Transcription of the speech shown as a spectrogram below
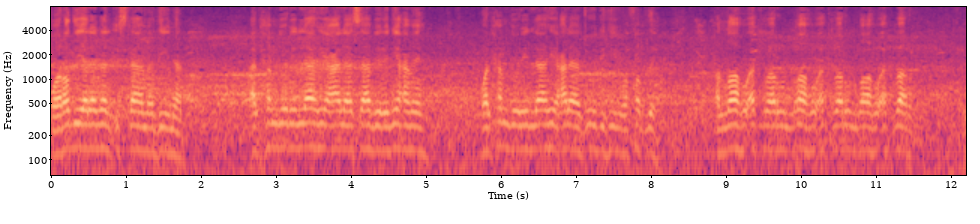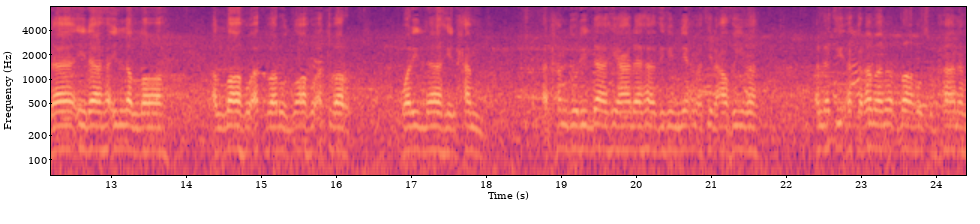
ورضي لنا الإسلام دينا. الحمد لله على سابغ نعمه والحمد لله على جوده وفضله. الله أكبر الله أكبر الله أكبر. لا إله إلا الله. الله أكبر الله أكبر. ولله الحمد. الحمد لله على هذه النعمة العظيمة التي أكرمنا الله سبحانه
